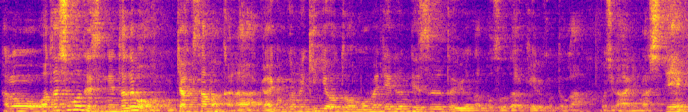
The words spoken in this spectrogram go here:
あの私もですね例えばお客様から外国の企業と揉めてるんですというようなご相談を受けることがもちろんありまして、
